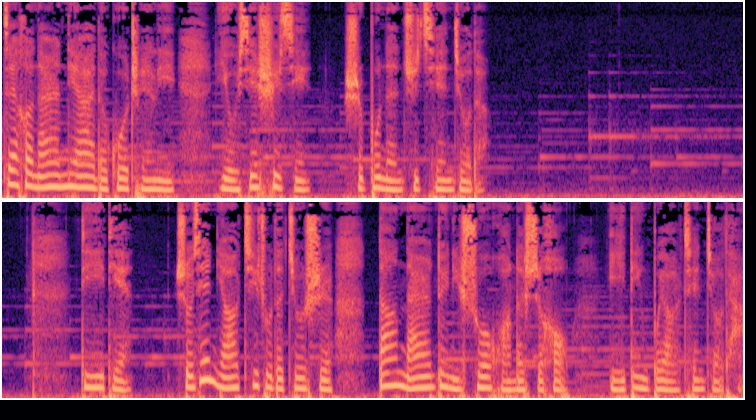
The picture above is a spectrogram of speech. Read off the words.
在和男人恋爱的过程里，有些事情是不能去迁就的。第一点，首先你要记住的就是，当男人对你说谎的时候，一定不要迁就他。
